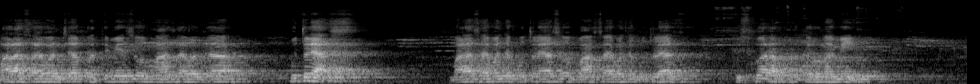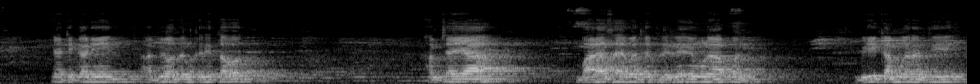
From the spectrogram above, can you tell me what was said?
बाळासाहेबांच्या प्रतिमेस व महासाहेबांच्या पुतळ्यास बाळासाहेबांच्या पुतळ्यास व बाळासाहेबांच्या पुतळ्यास पुष्पहार अर्पण करून आम्ही या ठिकाणी अभिवादन करीत आहोत. आमच्या या बाळासाहेबांच्या प्रेरणेमुळे आपण बिडी कामगारांची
